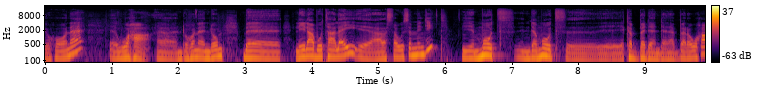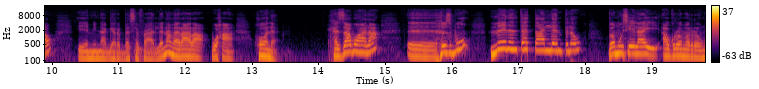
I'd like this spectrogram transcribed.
የሆነ ውሃ እንደሆነ እንደውም በሌላ ቦታ ላይ አላስታውስም እንጂ ሞት እንደ ሞት የከበደ እንደነበረ ውሃው የሚናገርበት ስፍራ አለና መራራ ውሃ ሆነ። ከዛ በኋላ ህዝቡ ምን እንጠጣለን? ብለው በሙሴ ላይ አጉረመረሙ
